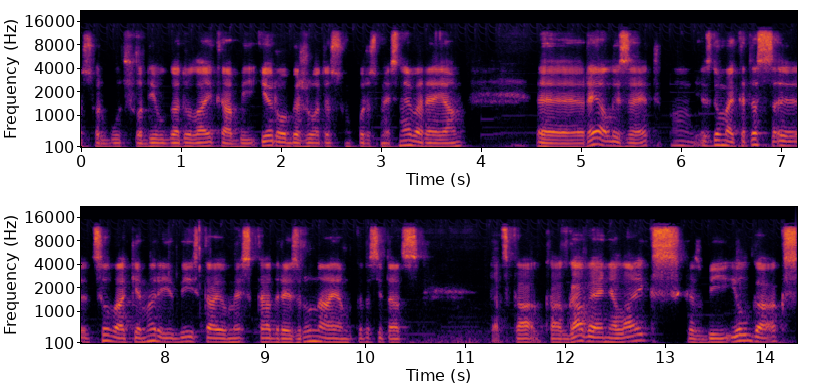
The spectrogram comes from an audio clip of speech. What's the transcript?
kas varbūt šo divu gadu laikā bija ierobežotas un kuras mēs nevarējām e, realizēt. Es domāju, ka tas e, cilvēkiem arī ir bijis, kā jau mēs kādreiz runājām, ka tas ir tāds tāds kā, kā gavēņa laiks, kas bija ilgāks,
